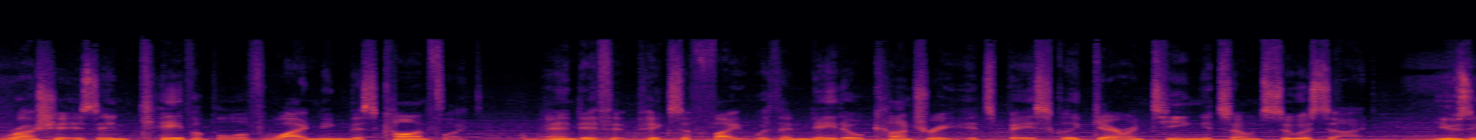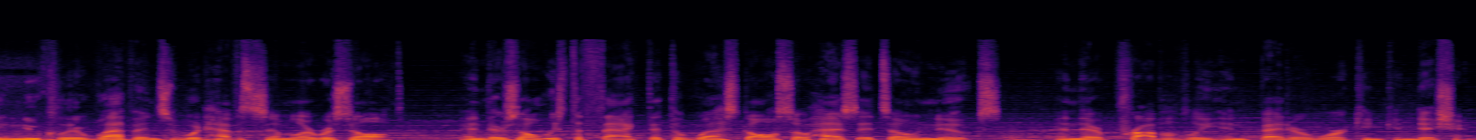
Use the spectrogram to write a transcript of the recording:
Russia is incapable of widening this conflict, and if it picks a fight with a NATO country, it's basically guaranteeing its own suicide. Using nuclear weapons would have a similar result. And there's always the fact that the West also has its own nukes, and they're probably in better working condition.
